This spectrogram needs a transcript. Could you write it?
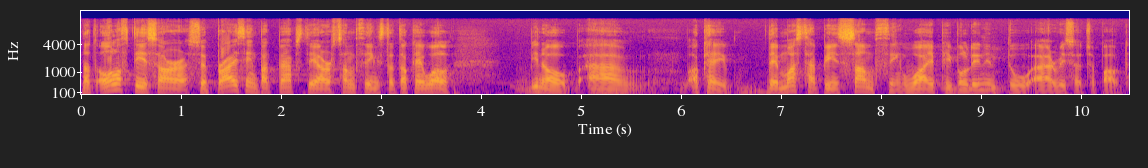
not all of these are surprising, but perhaps there are some things that, okay, well, you know, um, okay, there must have been something why people didn't do uh, research about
